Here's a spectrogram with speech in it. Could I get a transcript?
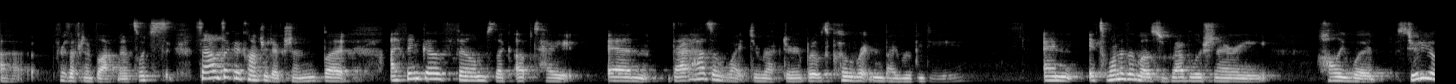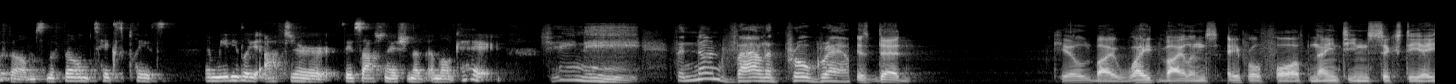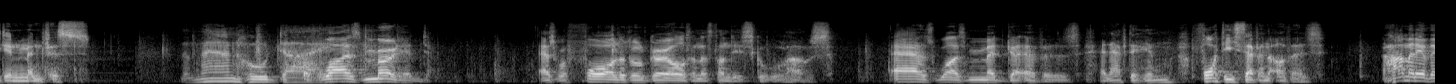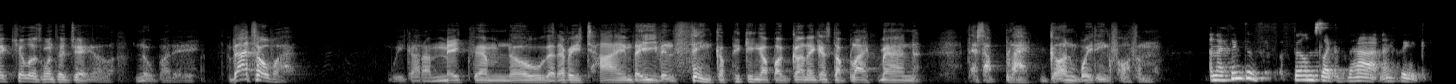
uh, perception of blackness, which sounds like a contradiction, but I think of films like Uptight, and that has a white director, but it was co-written by Ruby Dee, and it's one of the most revolutionary Hollywood studio films. And the film takes place immediately after the assassination of MLK. Janie, the nonviolent program is dead killed by white violence April 4th, 1968, in Memphis. The man who died was murdered, as were four little girls in the Sunday schoolhouse, as was Medgar Evers, and after him, 47 others. How many of their killers went to jail? Nobody. That's over. We gotta make them know that every time they even think of picking up a gun against a black man, there's a black gun waiting for them. And I think of films like that, and I think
